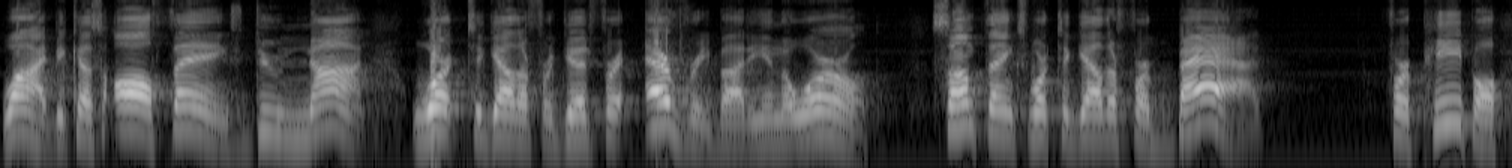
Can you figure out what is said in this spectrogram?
Why? Because all things do not work together for good for everybody in the world. Some things work together for bad for people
